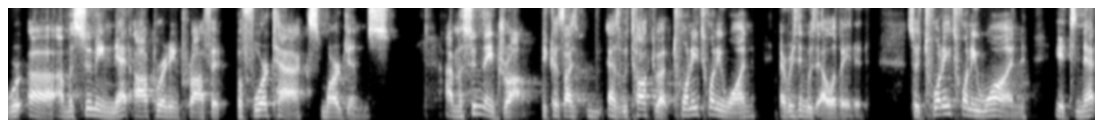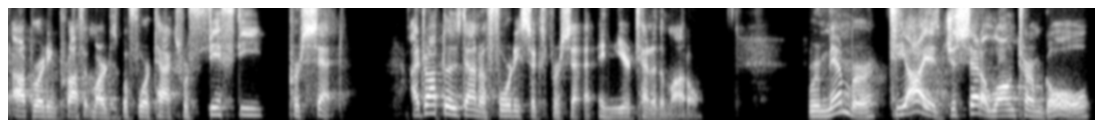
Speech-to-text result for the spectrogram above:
uh, I'm assuming net operating profit before tax margins. I'm assuming they drop because I, as we talked about 2021, everything was elevated. So 2021, its net operating profit margins before tax were 50%. I dropped those down to 46% in year 10 of the model. Remember, TI has just set a long term goal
